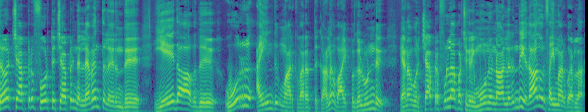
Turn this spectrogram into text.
third chapter fourth chapter இந்த லெவன்த்தில் இருந்து ஏதாவது ஒரு ஐந்து மார்க் வரத்துக்கான வாய்ப்புகள் உண்டு. ஏன்னா ஒரு சாப்டர் ஃபுல்லாக படிச்சுக்கிறீங்க. மூணு நாலுலேருந்து ஏதாவது ஒரு ஃபைவ் மார்க் வரலாம்.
